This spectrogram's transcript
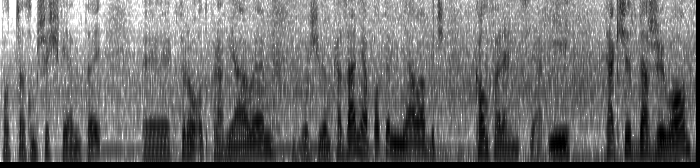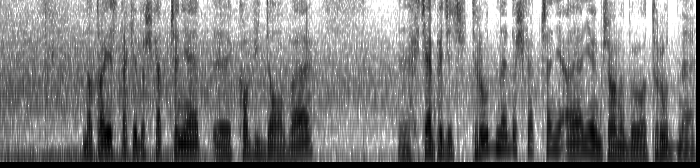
podczas mszy świętej, e, którą odprawiałem, głosiłem kazania, potem miała być konferencja. I tak się zdarzyło. No to jest takie doświadczenie e, covidowe. E, chciałem powiedzieć trudne doświadczenie, ale ja nie wiem, czy ono było trudne.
